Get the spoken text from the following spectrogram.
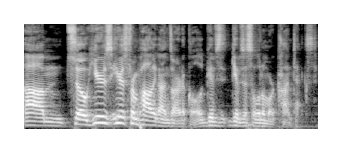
Um, so here's here's from Polygon's article. It gives gives us a little more context.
